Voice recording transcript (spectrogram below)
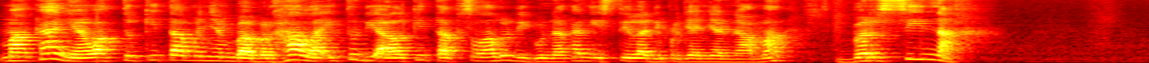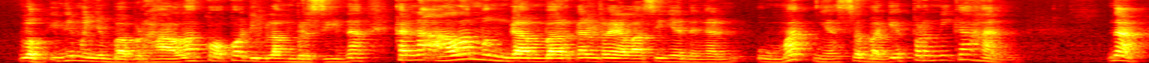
Makanya waktu kita menyembah berhala itu di Alkitab selalu digunakan istilah di perjanjian lama bersinah. Loh, ini menyembah berhala kok kok dibilang bersinah? Karena Allah menggambarkan relasinya dengan umatnya sebagai pernikahan. Nah,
